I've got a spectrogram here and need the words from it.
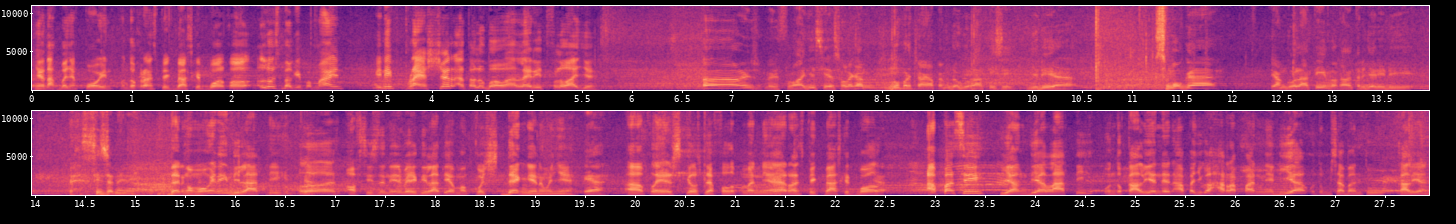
nyetak banyak poin untuk Ranspik Basketball. Kalau lo sebagai pemain, ini pressure atau lo bawa let it flow aja? Eh, dari flow aja sih ya, soalnya kan gue percaya apa yang udah gue latih sih. Jadi ya, semoga yang gue latih bakal terjadi di season ini. Dan ngomongin yang dilatih, lo off season ini banyak dilatih sama Coach Deng ya namanya. Iya. Uh, player skills developmentnya Iya. Ranspik Basketball. Iya. Apa sih yang dia latih untuk kalian dan apa juga harapannya dia untuk bisa bantu kalian?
